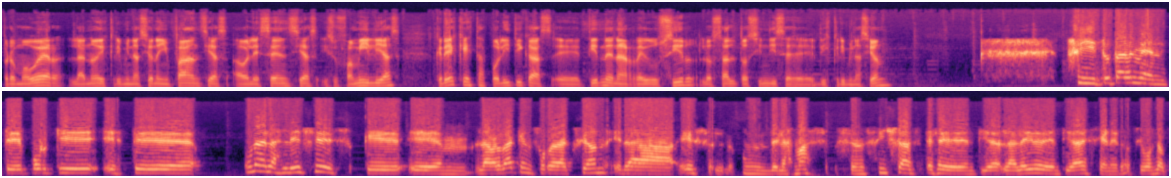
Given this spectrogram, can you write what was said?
promover la no discriminación a infancias, adolescencias y sus familias, ¿crees que estas políticas eh, tienden a reducir los altos índices de discriminación? Sí, totalmente, porque este, una de las leyes que em, la verdad que en su redacción era es de las más sencillas es la, identidad, la ley de identidad de género, si vos lo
